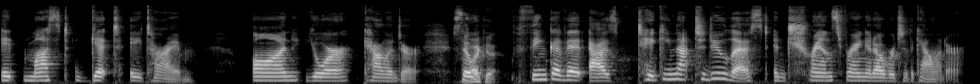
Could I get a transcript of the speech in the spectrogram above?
it must get a time on your calendar. So like think of it as taking that to do list and transferring it over to the calendar.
